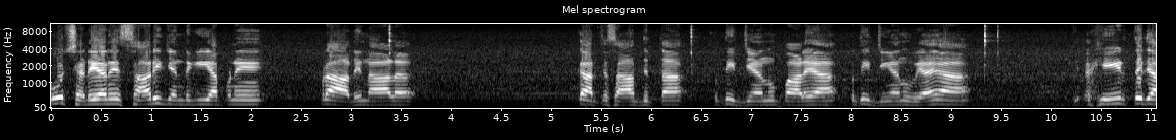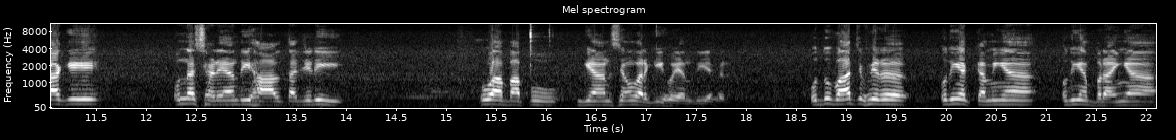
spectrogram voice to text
ਉਹ ਛੜਿਆਂ ਨੇ ਸਾਰੀ ਜ਼ਿੰਦਗੀ ਆਪਣੇ ਭਰਾ ਦੇ ਨਾਲ ਘਰ 'ਚ ਸਾਥ ਦਿੱਤਾ ਭਤੀਜਿਆਂ ਨੂੰ ਪਾਲਿਆ ਭਤੀਜੀਆਂ ਨੂੰ ਵਿਆਹਿਆ। ਅਖੀਰ ਤੇ ਜਾ ਕੇ ਉਹਨਾਂ ਛੜਿਆਂ ਦੀ ਹਾਲਤ ਆ ਜਿਹੜੀ ਉਹ ਆ ਬਾਪੂ ਗਿਆਨ ਸਿੰਘ ਵਰਗੀ ਹੋ ਜਾਂਦੀ ਹੈ ਫਿਰ। ਉਦੋਂ ਬਾਅਦ ਚ ਫਿਰ ਉਹਦੀਆਂ ਕਮੀਆਂ, ਉਹਦੀਆਂ ਬੁਰਾਈਆਂ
